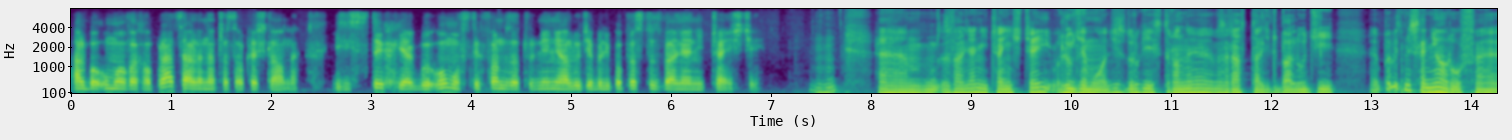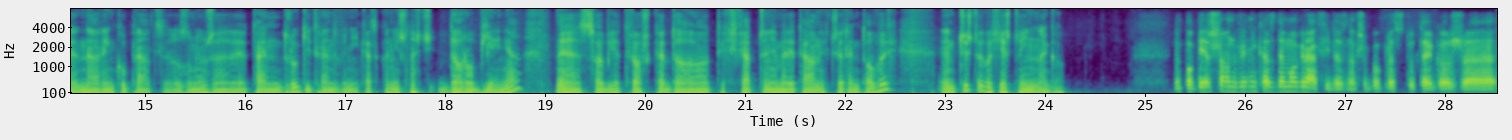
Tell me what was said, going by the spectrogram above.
albo umowach o pracę, ale na czas określony. I z tych jakby umów, z tych form zatrudnienia ludzie byli po prostu zwalniani częściej. Mhm. Zwalniani częściej ludzie młodzi, z drugiej strony wzrasta liczba ludzi, e, powiedzmy seniorów e, na rynku pracy. Rozumiem, że ten drugi trend wynika z konieczności dorobienia e, sobie troszkę do tych świadczeń emerytalnych czy rentowych, czy z czegoś jeszcze innego. No po pierwsze on wynika z demografii, to znaczy po prostu tego, że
